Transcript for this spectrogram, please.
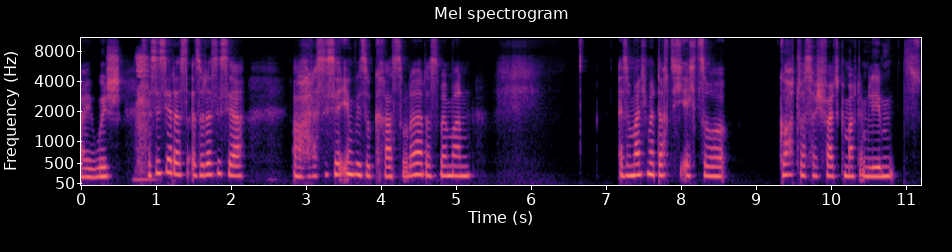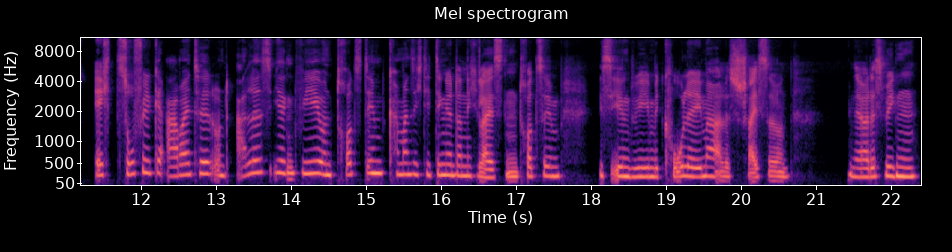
I wish. Das ist ja das also, das ist ja oh, das ist ja irgendwie so krass, oder? Dass wenn man Also, manchmal dachte ich echt so: „Gott, was habe ich falsch gemacht im Leben?“ S echt so viel gearbeitet und alles irgendwie und trotzdem kann man sich die Dinge dann nicht leisten. Trotzdem ist irgendwie mit Kohle immer alles scheiße und ja, deswegen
